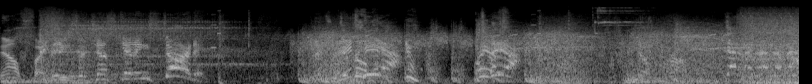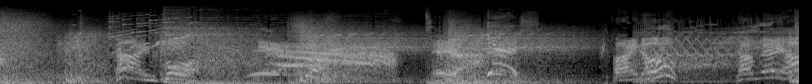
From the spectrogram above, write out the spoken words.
Now fight. Things are just getting started! Let's do it! Final Kamehameha!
